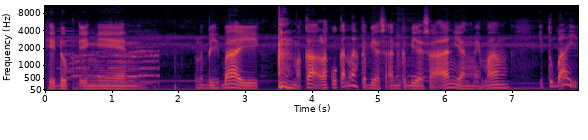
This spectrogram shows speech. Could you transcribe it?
hidup ingin lebih baik, maka lakukanlah kebiasaan-kebiasaan yang memang itu baik.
